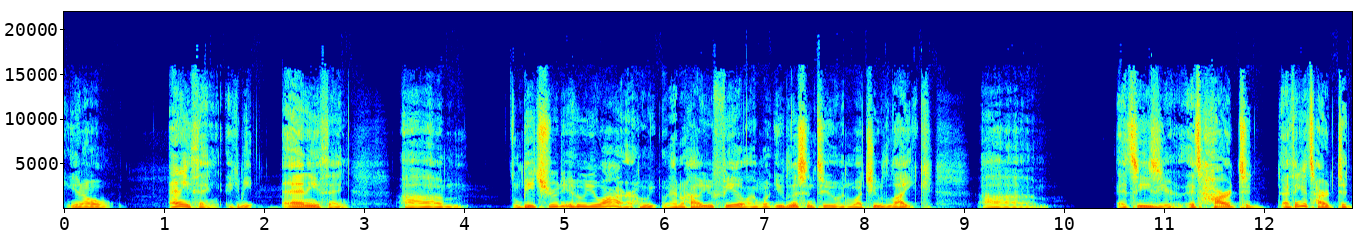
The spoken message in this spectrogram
you know anything. It can be anything. Um be true to who you are, who and how you feel and what you listen to and what you like. Um it's easier. It's hard to I think it's hard to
